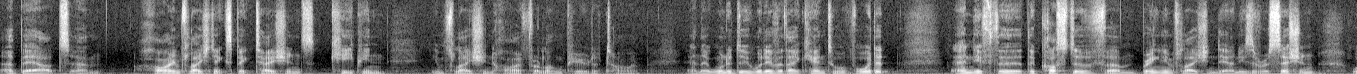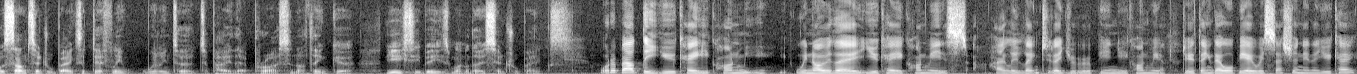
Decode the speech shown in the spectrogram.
about um, high inflation expectations, keeping inflation high for a long period of time and they want to do whatever they can to avoid it. And if the, the cost of um, bringing inflation down is a recession, well, some central banks are definitely willing to, to pay that price. And I think uh, the ECB is one of those central banks. What about the UK economy? We know the UK economy is highly linked to the European economy. Do you think there will be a recession in the UK?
